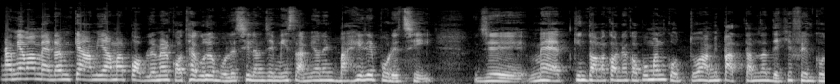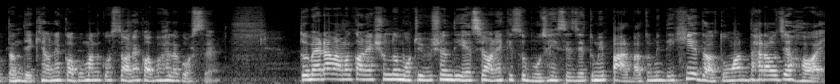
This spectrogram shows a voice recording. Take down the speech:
আমি আমার ম্যাডামকে আমি আমার প্রবলেমের কথাগুলো বলেছিলাম যে মিস আমি অনেক বাহিরে পড়েছি। যে ম্যাথ কিন্তু আমাকে অনেক অপমান করতো। আমি পারতাম না দেখে ফেল করতাম দেখে। অনেক অপমান করছে, অনেক অবহেলা করছে। তো ম্যাডাম আমাকে অনেক সুন্দর মোটিভেশন দিয়েছে, অনেক কিছু বুঝাইছে যে, তুমি পারবা, তুমি দেখিয়ে দাও, তোমার ধারাও যে হয়।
